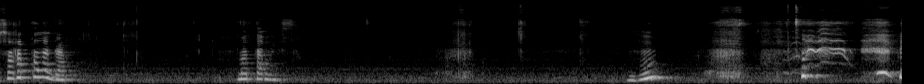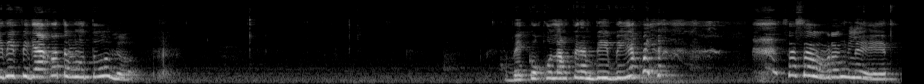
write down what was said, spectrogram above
Sarap talaga. Matamis. Mhm. Pinipiga ko, tumutulo. Beko ko lang pinambibiyak ko. Sa sobrang liit.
